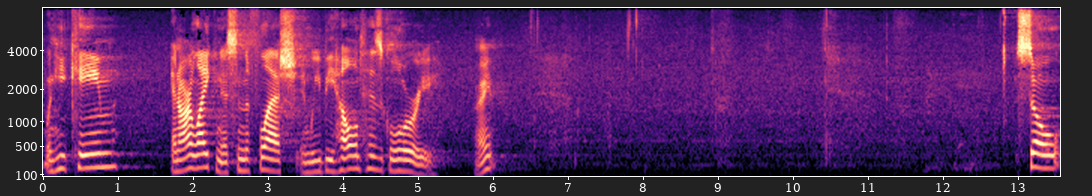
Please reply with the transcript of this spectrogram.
When he came in our likeness in the flesh and we beheld his glory, right? So,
